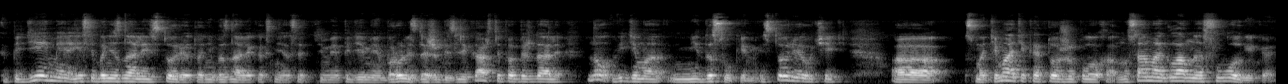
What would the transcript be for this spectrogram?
эпидемия. Если бы они знали историю, то они бы знали, как с, ней, с этими эпидемиями боролись, даже без лекарств и побеждали. Но, видимо, не досуг им историю учить. А с математикой тоже плохо. Но самое главное с логикой.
